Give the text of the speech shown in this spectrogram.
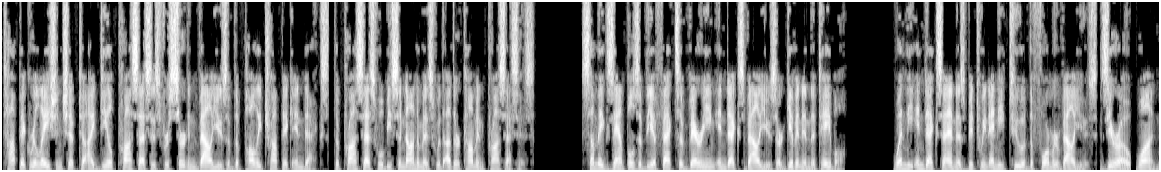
Topic relationship to ideal processes For certain values of the polytropic index, the process will be synonymous with other common processes. Some examples of the effects of varying index values are given in the table. When the index n is between any two of the former values 0, 1,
